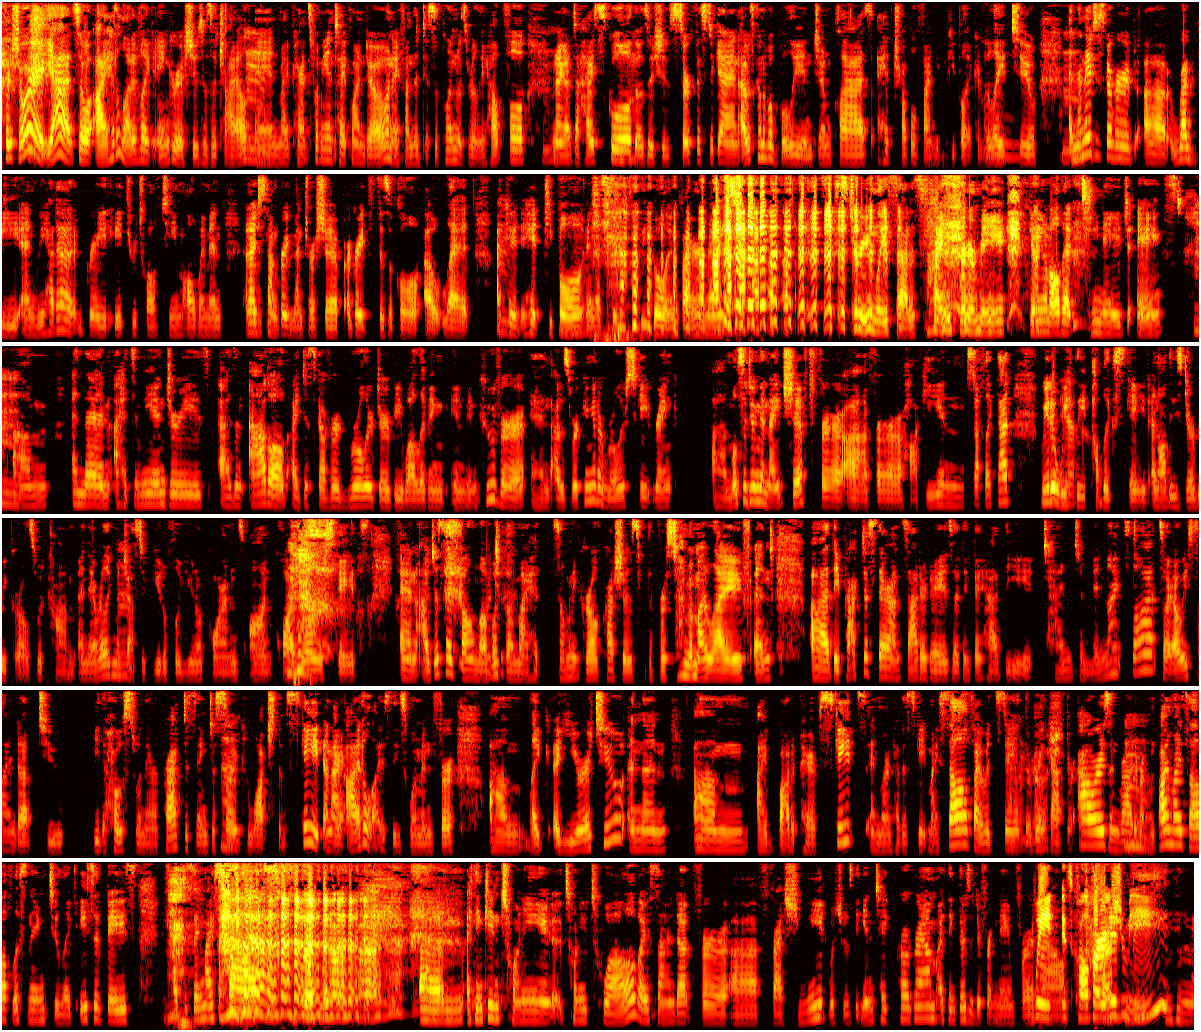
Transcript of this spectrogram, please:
For sure, yeah. So I had a lot of like anger issues as a child, Mm. and my parents put me in Taekwondo, and I found the discipline was really helpful. When Mm. I got to high school, Mhm. those issues surfaced again. I was kind of a bully in gym class. I had trouble finding people I could relate Oh. to. Mm. And then I discovered uh, rugby, and we had a grade 8 through 12 team, all women. And I just found great mentorship, a great physical outlet. I Mm. could hit people Mhm. in a safe, legal environment. It's extremely satisfying for me, getting on all that teenage angst. Mm. Um, and then I had some knee injuries. As an adult, I discovered roller derby while living in Vancouver, and I was working at a roller skate rink, uh, mostly doing the night shift for uh, for hockey and stuff like that. We had a Yeah. weekly public skate, and all these derby girls would come, and they were like Mm. majestic, beautiful unicorns on quad roller skates, and I just like fell in love with them. I had so many girl crushes for the first time in my life, and uh, they practiced there on Saturdays. I think they had the 10 to midnight slot. So I always signed up to be the host when they were practicing just so I Mm. could watch them skate. And I idolized these women for um, like a year or two. And then um, I bought a pair of skates and learned how to skate myself. I would stay Oh at my the rink after hours and ride Mm. around by myself, listening to like Ace of Base and practicing my stops. um, I think in 20, 2012, I signed up for uh, Fresh Meat, which was the intake program. I think there's a different name for it. Wait, now. It's called Pardon Fresh me? Meat. Mhm.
